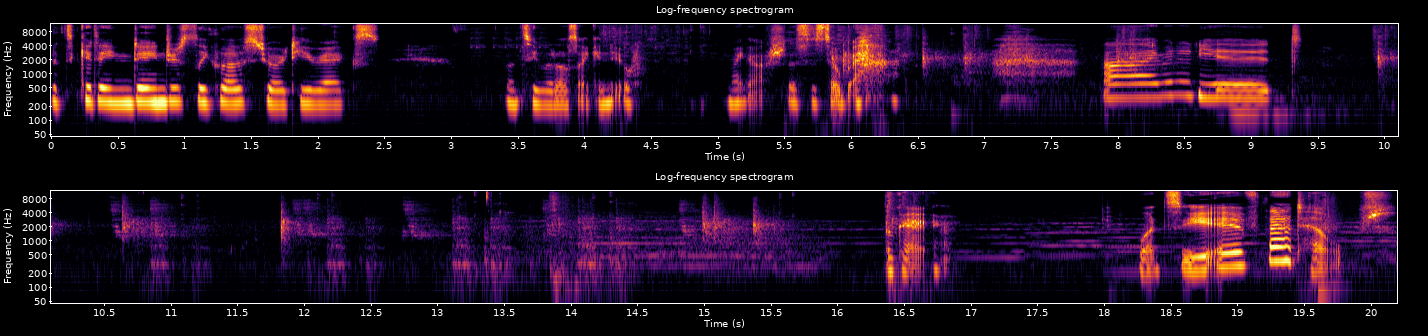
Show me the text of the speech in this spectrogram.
It's getting dangerously close to our T-Rex. Let's see what else I can do. Oh my gosh, this is so bad. I'm an idiot. Okay. Let's see if that helped.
